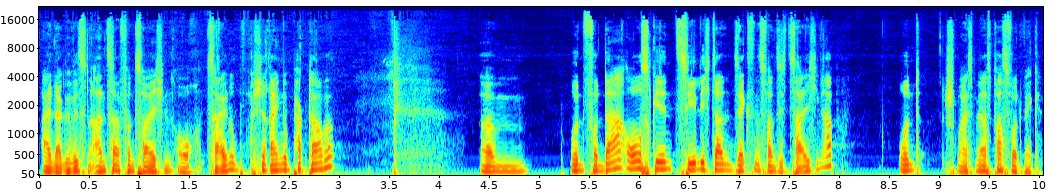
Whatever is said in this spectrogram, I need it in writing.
einer gewissen Anzahl von Zeichen auch Zeilenumbrüche reingepackt habe. Ähm, und von da ausgehend zähle ich dann 26 Zeichen ab und schmeiße mir das Passwort weg.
